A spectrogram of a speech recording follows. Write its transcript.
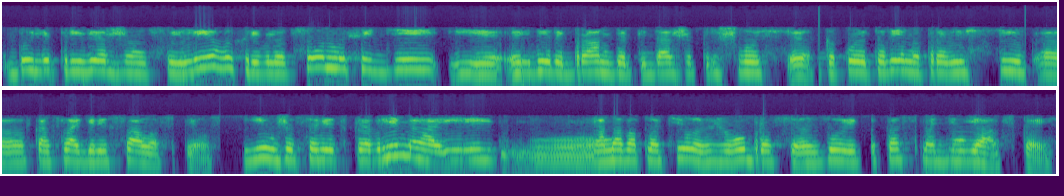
были приверженцы левых революционных идей, и Эльвире Брамберге даже пришлось э, какое-то время провести э, в концлагере Саласпилс. И уже советское время и она воплотила же образ Зои Космодемьянской.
